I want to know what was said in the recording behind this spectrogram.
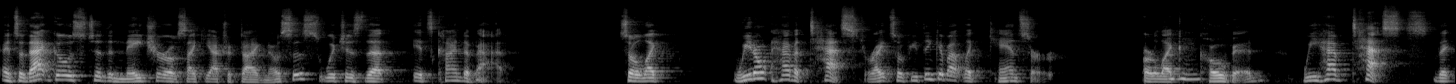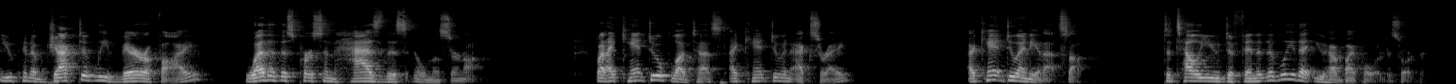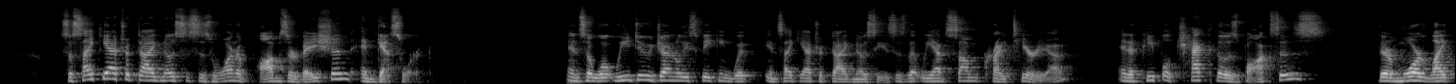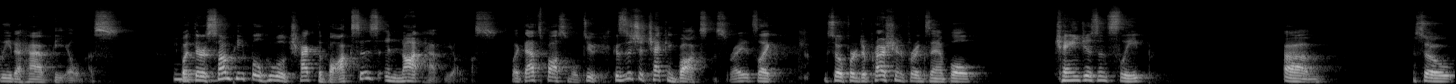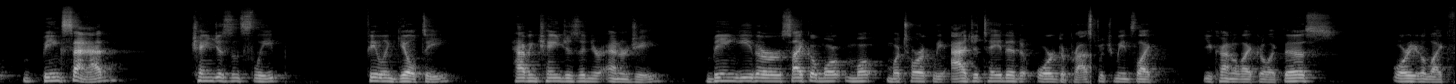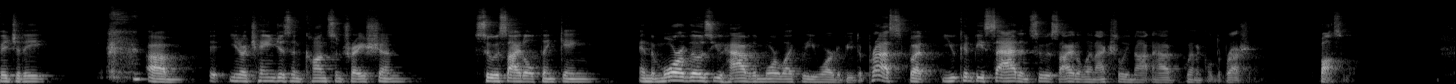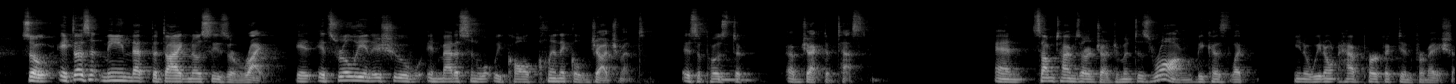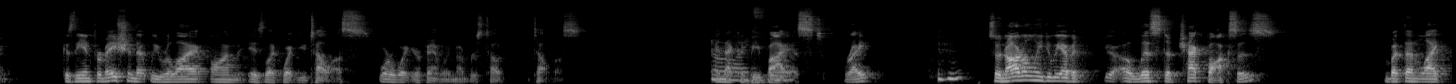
And so that goes to the nature of psychiatric diagnosis, which is that it's kind of bad. So like we don't have a test, right? So if you think about like cancer or like Mhm. COVID, we have tests that you can objectively verify whether this person has this illness or not. But I can't do a blood test. I can't do an x ray. I can't do any of that stuff to tell you definitively that you have bipolar disorder. So, psychiatric diagnosis is one of observation and guesswork. And so, what we do, generally speaking, with in psychiatric diagnoses is that we have some criteria, and if people check those boxes, they're more likely to have the illness. But there are some people who will check the boxes and not have the illness. Like that's possible too, because it's just checking boxes, right? It's like so for depression, for example, changes in sleep. Um, so being sad, changes in sleep, feeling guilty, having changes in your energy, being either psychomotorically agitated or depressed, which means like you kind of like are like this, or you're like fidgety. Um, it- you know, changes in concentration, suicidal thinking, and the more of those you have, the more likely you are to be depressed. But you can be sad and suicidal and actually not have clinical depression. It's possible. So it doesn't mean that the diagnoses are right. It, it's really an issue in medicine what we call clinical judgment, as opposed to objective testing. And sometimes our judgment is wrong because, like, you know, we don't have perfect information. Because the information that we rely on is like what you tell us or what your family members tell tell us. And that Oh, could I be biased, right? Mhm. So not only do we have a, a list of check boxes, but then like,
